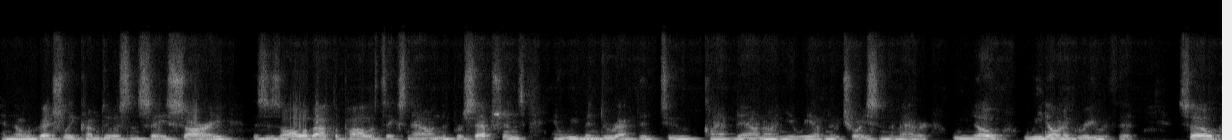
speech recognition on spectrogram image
and they'll eventually come to us and say, sorry, this is all about the politics now and the perceptions, and we've been directed to clamp down on you. We have no choice in the matter. We know we don't agree with it. So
